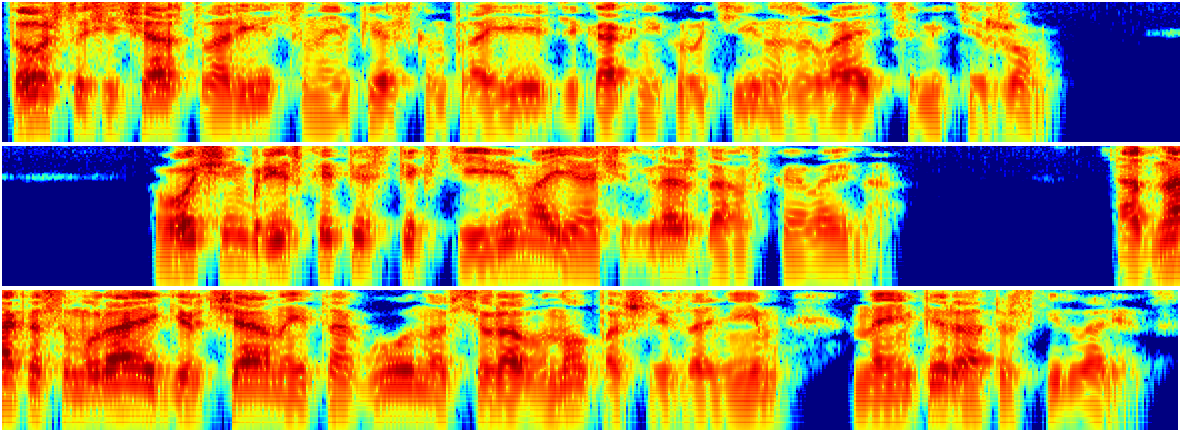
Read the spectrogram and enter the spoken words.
То, что сейчас творится на имперском проезде, как ни крути, называется мятежом. В очень близкой перспективе маячит гражданская война. Однако самураи Герчана и Тагуна все равно пошли за ним на императорский дворец.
